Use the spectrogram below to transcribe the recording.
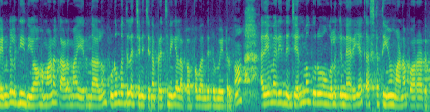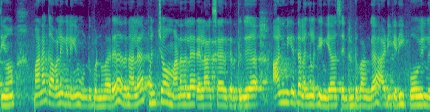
பெண்களுக்கு இது யோகமான காலமாக இருந்தாலும் குடும்பத்தில் சின்ன சின்ன பிரச்சனைகள் அப்பப்போ வந்துட்டு போயிட்டுருக்கோம். அதே மாதிரி இந்த ஜென்ம குரு உங்களுக்கு நிறைய கஷ்டத்தையும் மன போராட்டத்தையும் மன கவலைகளையும் உண்டு பண்ணுவார். அதனால் கொஞ்சம் மனதில் ரிலாக்ஸாக இருக்கிறதுக்கு ஆன்மீக தலங்களுக்கு எங்கேயாவது சென்றுட்டு வாங்க. அடிக்கடி கோவில்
